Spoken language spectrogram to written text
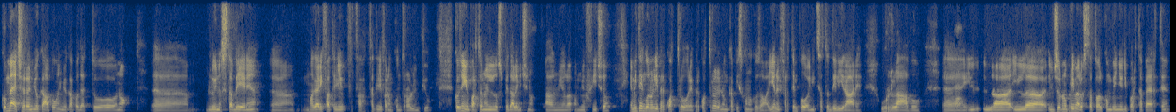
Con me c'era il mio capo, il mio capo ha detto no, eh, lui non sta bene, Uh, magari fategli, fa, fategli, fare un controllo in più. Così mi portano nell'ospedale vicino al mio, al mio, ufficio e mi tengono lì per quattro ore. Per quattro ore non capiscono cosa Io nel frattempo ho iniziato a delirare, urlavo. Eh, il, la, il, il, giorno prima ero stato al convegno di Porte Aperte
